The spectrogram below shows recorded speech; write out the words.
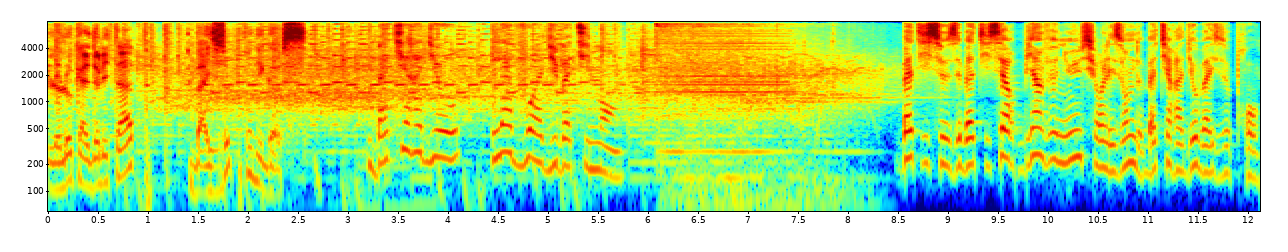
Le local de l'étape, by The Pronégoce. Bâti Radio, la voix du bâtiment. Bâtisseuses et bâtisseurs, bienvenue sur les ondes de Bâti Radio by The Pro.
